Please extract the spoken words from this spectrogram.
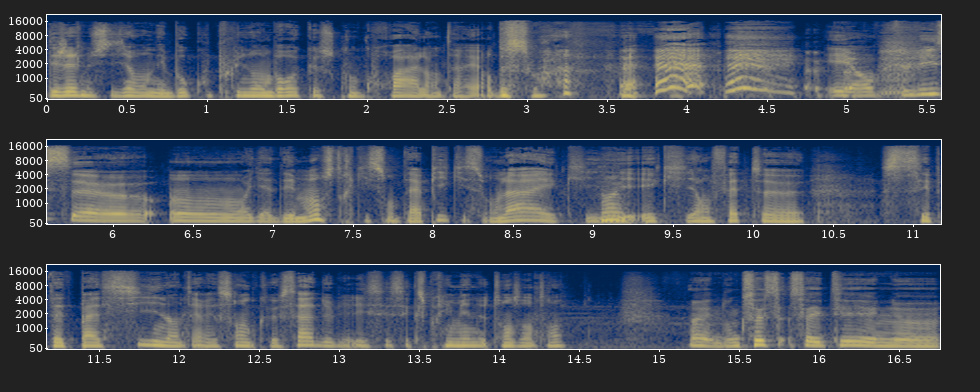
Déjà, je me suis dit, on est beaucoup plus nombreux que ce qu'on croit à l'intérieur de soi. et en plus, euh, on- il y a des monstres qui sont tapis, qui sont là, et qui, Oui. et qui en fait, euh, c'est peut-être pas si inintéressant que ça de les laisser s'exprimer de temps en temps. Ouais, donc ça, ça a été une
